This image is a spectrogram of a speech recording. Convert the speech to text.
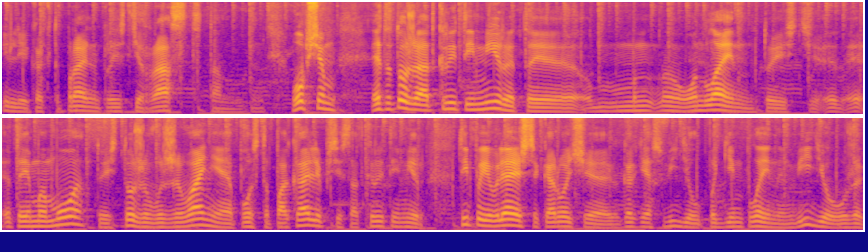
Или как это правильно произвести, Rust. Там. В общем, это тоже открытый мир, это ну, онлайн, то есть э, э, это ММО, то есть тоже выживание, постапокалипсис, открытый мир. Ты появляешься, короче, как я видел по геймплейным видео, уже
